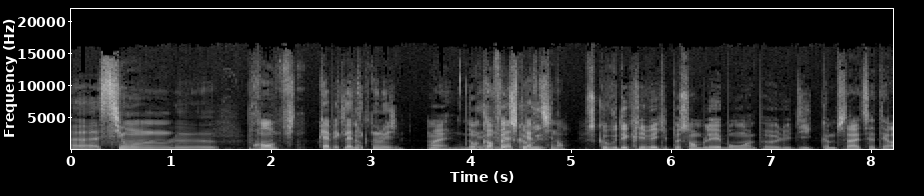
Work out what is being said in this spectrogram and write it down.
euh, si on le prend qu'avec la technologie. Ouais. Donc en fait, ce que, vous, ce que vous décrivez, qui peut sembler bon un peu ludique comme ça, etc.,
